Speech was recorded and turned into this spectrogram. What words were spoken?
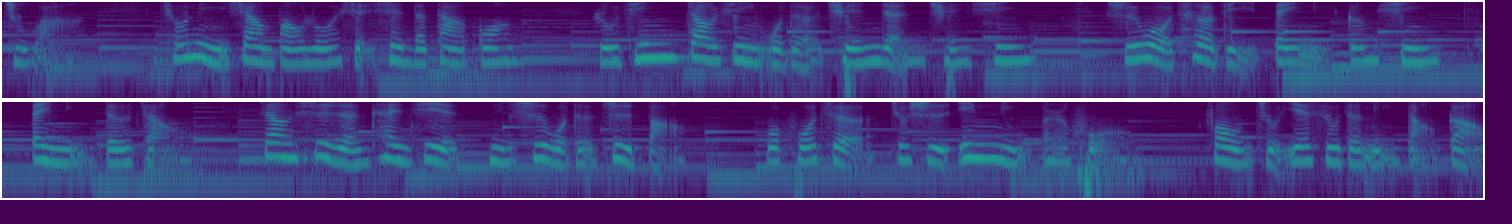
主啊，求你向保罗显现的大光。如今照进我的全人全心，使我彻底被你更新，被你得着，让世人看见你是我的至宝。我活着就是因你而活。奉主耶稣的名祷告，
